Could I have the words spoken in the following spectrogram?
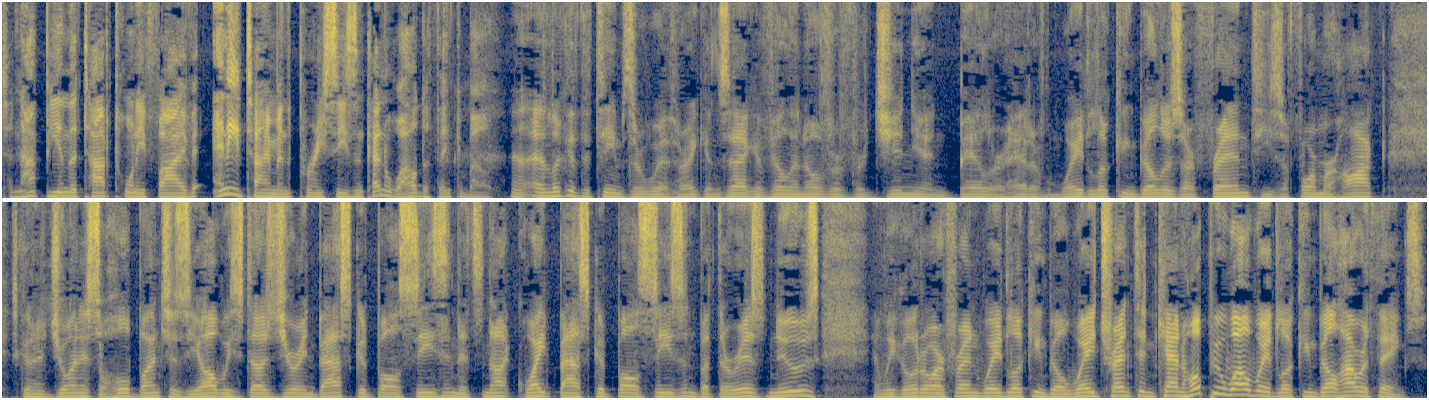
to not be in the top twenty-five anytime in the preseason, kind of wild to think about. And- look at the teams they're with, right? Gonzaga, Villanova, Virginia, and Baylor ahead of them. Wade Looking is our friend. He's a former Hawk. He's going to join us a whole bunch as he always does during basketball season. It's not quite basketball season, but there is news. And we go to our friend Wade Lookingbill. Wade, Trenton, Ken. Hope you're well, Wade Lookingbill. How are things?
